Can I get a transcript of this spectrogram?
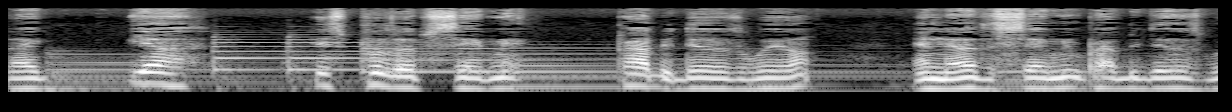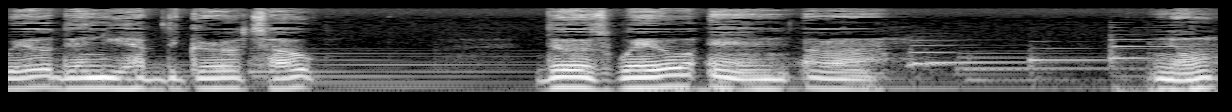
Like, yeah, his pull up segment probably does well, and the other segment probably does well. Then you have the girl talk, does well, and, uh, you know,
